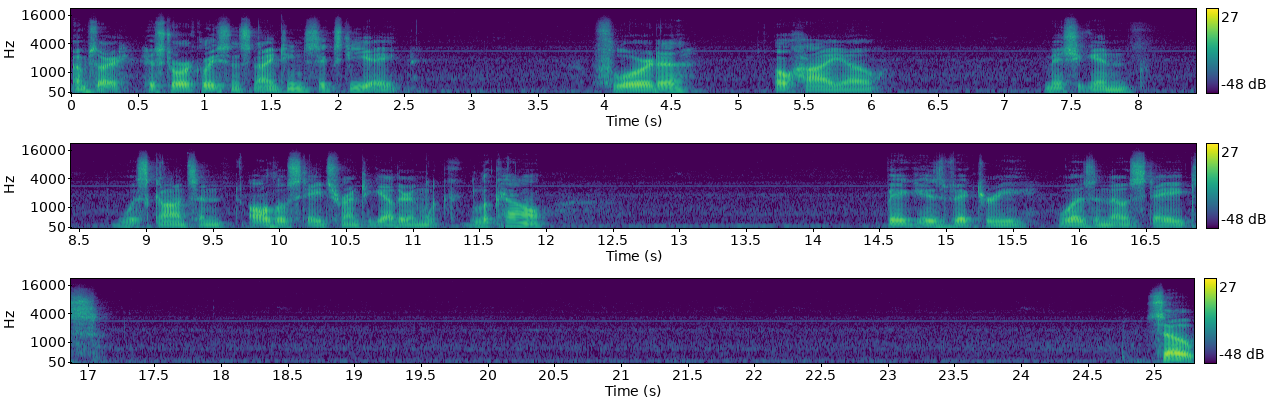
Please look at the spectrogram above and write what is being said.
I'm sorry, historically, since 1968, Florida, Ohio, Michigan, Wisconsin, all those states run together, and look look how big his victory was in those states. So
